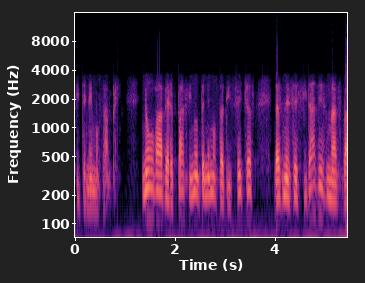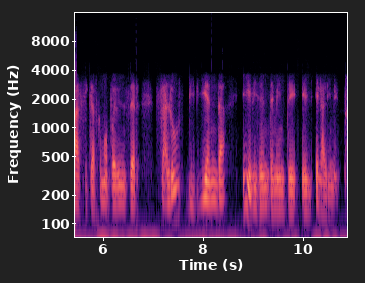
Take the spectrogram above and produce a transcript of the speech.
si tenemos hambre. No va a haber paz si no tenemos satisfechas las necesidades más básicas como pueden ser salud, vivienda y evidentemente el, el alimento.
